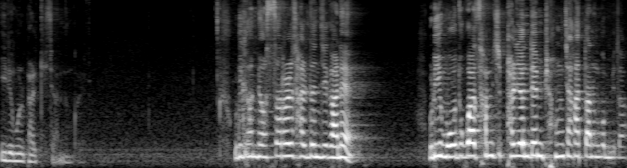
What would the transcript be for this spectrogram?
이름을 밝히지 않는 거예요. 우리가 몇 살을 살든지 간에 우리 모두가 38년 된 병자 같다는 겁니다.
